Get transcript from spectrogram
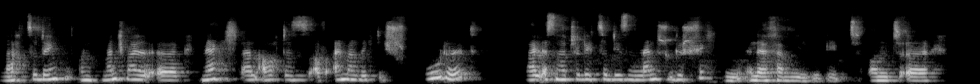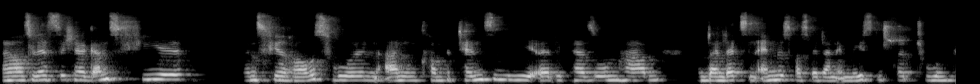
nachzudenken. Und manchmal äh, merke ich dann auch, dass es auf einmal richtig sprudelt weil es natürlich zu diesen Menschen Geschichten in der Familie gibt. Und äh, daraus lässt sich ja ganz viel, ganz viel rausholen an Kompetenzen, die äh, die Personen haben. Und dann letzten Endes, was wir dann im nächsten Schritt tun,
